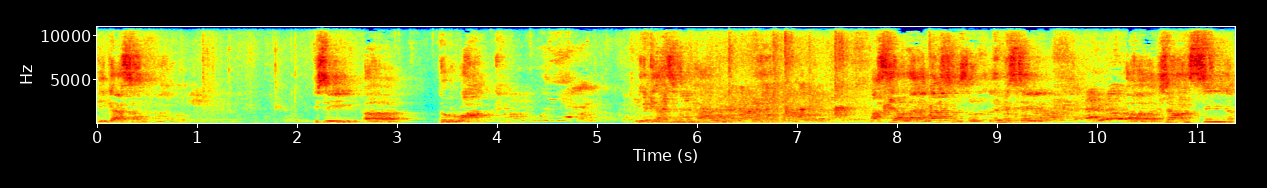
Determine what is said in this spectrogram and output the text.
He got some power. You see, uh, The Rock, he got some power. I see I like wrestling, so let me say. Uh, John Cena,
